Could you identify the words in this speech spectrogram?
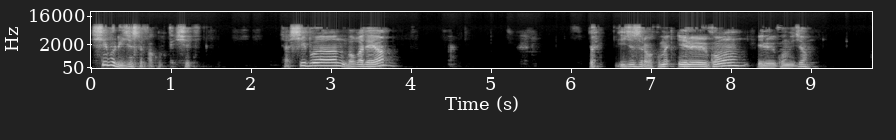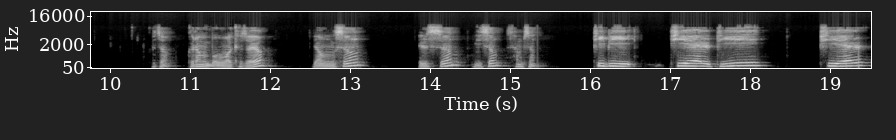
10을 리진스로 바꿀게요, 10. 자, 10은 뭐가 돼요? 이진수로 바꾸면 10, 10이죠. 그죠? 그러면 뭐뭐 켜져요? 0승, 1승, 2승, 3승. PB, PLB, PL,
